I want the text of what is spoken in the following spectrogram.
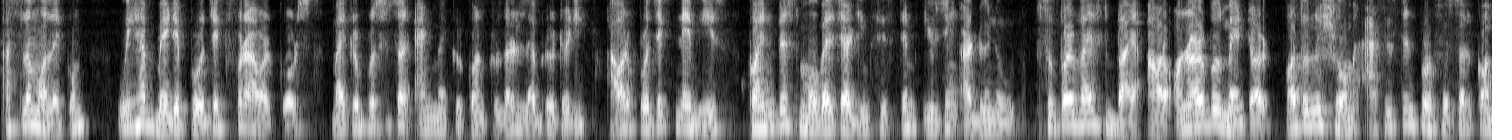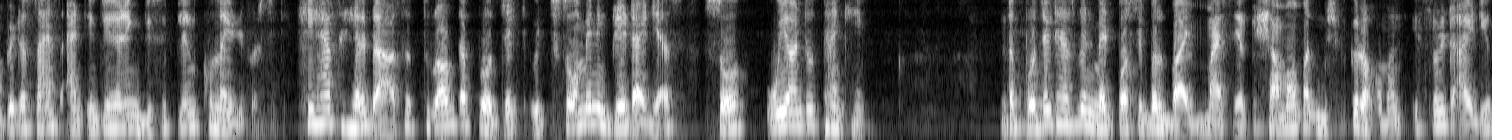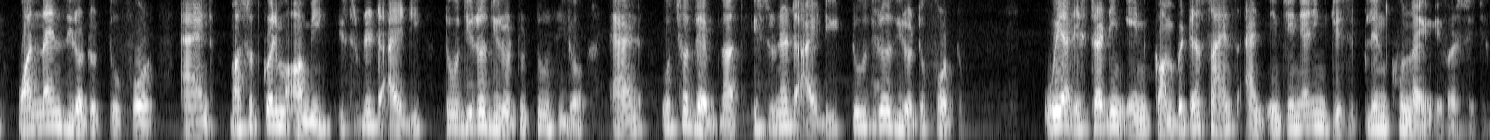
Assalamu alaikum. We have made a project for our course Microprocessor and Microcontroller Laboratory. Our project name is Coin-based mobile charging system using Arduino Uno. Supervised by our honorable mentor Atanu Shom, Assistant Professor Computer Science and Engineering Discipline Khulna University. He has helped us throughout the project with so many great ideas. So we want to thank him. The project has been made possible by myself, Shamaman Musfikur Rahman, student ID 190224 and Masud Karim Omi, student ID 200220 and Utsa Debnath, student ID 200242. We are studying in Computer Science and Engineering discipline Khulna University.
